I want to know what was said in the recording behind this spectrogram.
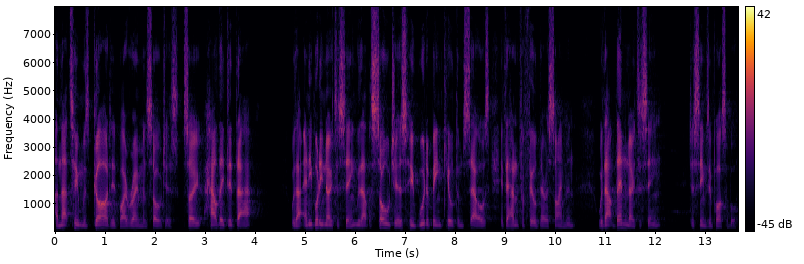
And that tomb was guarded by Roman soldiers. So, how they did that without anybody noticing, without the soldiers who would have been killed themselves if they hadn't fulfilled their assignment, without them noticing, just seems impossible.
